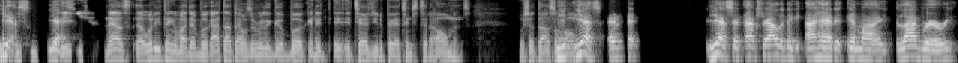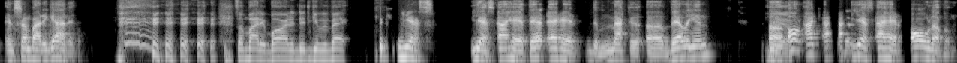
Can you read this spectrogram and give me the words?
yes yes was, uh, what do you think about that book? I thought that was a really good book, and it, it, it tells you to pay attention to the omens. What's your thoughts on Y- omens? yes, and, and yes, in actuality, I had it in my library, and somebody got it. Somebody borrowed it, didn't give it back. Yes, yes, I had that. I had the Machiavellian. Uh, Yeah. all I, I, I yes, I had all of them.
